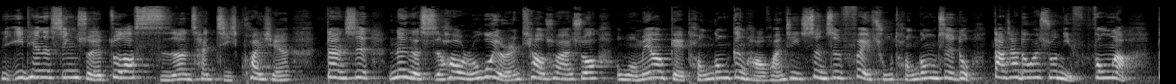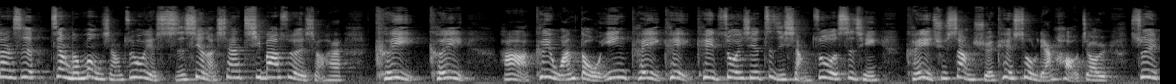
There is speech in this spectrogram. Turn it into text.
一天的薪水做到死了才几块钱。但是那个时候，如果有人跳出来说我们要给童工更好环境，甚至废除童工制度，大家都会说你疯了。但是这样的梦想最后也实现了。现在七八岁的小孩可以可以哈，可以玩抖音，可以可以可以做一些自己想做的事情，可以去上学，可以受良好教育。所以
